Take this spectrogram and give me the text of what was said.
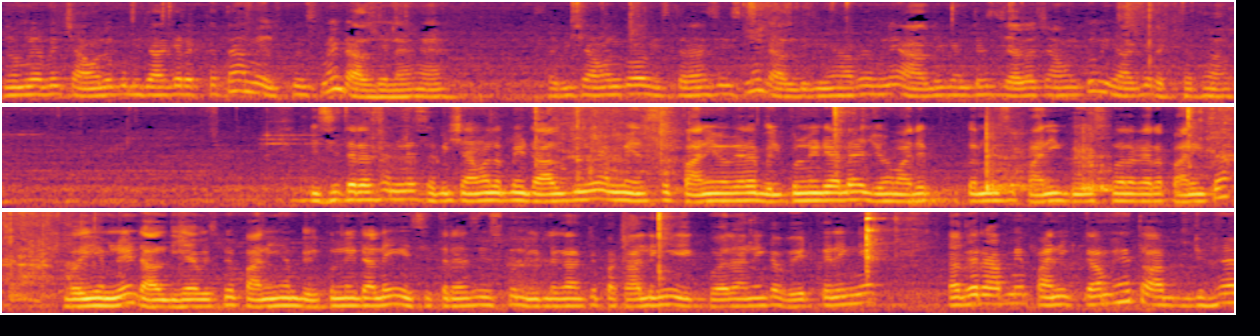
जो हमने अपने चावलों को भिगा के रखा था, हमें उसको इसमें डाल देना है। सभी चावल को अब इस तरह से इसमें डाल दीजिए यहाँ पे हमने आधे घंटे से ज़्यादा चावल को भिगा के रखा था। इसी तरह से हमने सभी चावल अपने डाल दिए हमने इससे पानी वगैरह बिल्कुल नहीं डाला है। जो हमारे कुकर में से पानी, गोश्त वगैरह पानी था वही हमने डाल दिया। अब इसमें पानी हम बिल्कुल नहीं डालेंगे। इसी तरह से इसको लीड लगा के पका लेंगे। एक बॉयल आने का वेट करेंगे। अगर आप में पानी कम है तो आप जो है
